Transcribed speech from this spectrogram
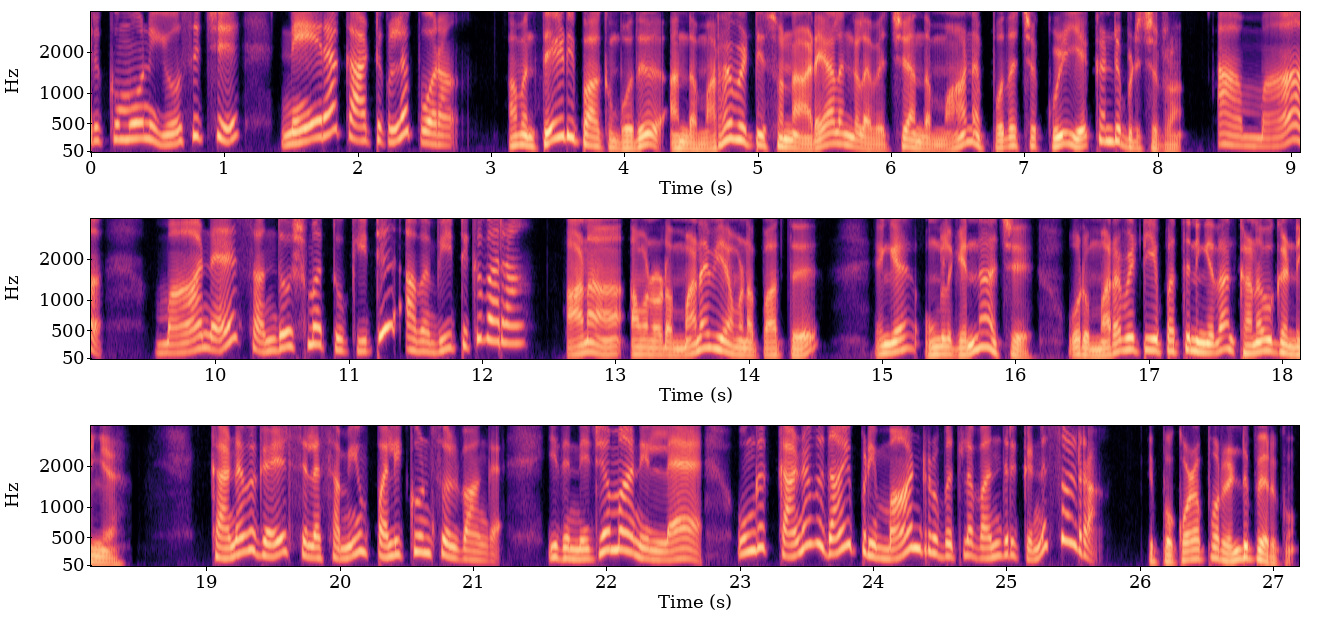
இருக்குமோன்னு யோசிச்சு நேரா காட்டுக்குள்ள போறான். அவன் தேடி பார்க்கும்போது அந்த மரவெட்டி சொன்ன அடையாளங்களை வச்சு அந்த மானை புதைச்ச குழியை கண்டுபிடிச்சிடுறான். ஆமா மான சந்தோஷமா தூக்கிட்டு அவன் வீட்டுக்கு வரான். ஆனா அவனோட மனைவி அவனை பார்த்து எங்க உங்களுக்கு என்ன ஆச்சு ஒரு மரவெட்டியை பத்தி நீங்க தான் கனவு கண்டீங்க. கனவுகள் சில சமயம் பலிக்கும்னு சொல்வாங்க. இது நிஜமான் இல்ல உங்க கனவு தான் இப்படி மான் ரூபத்துல வந்திருக்குன்னு சொல்றான். இப்போ குழப்பம் ரெண்டு பேருக்கும்.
